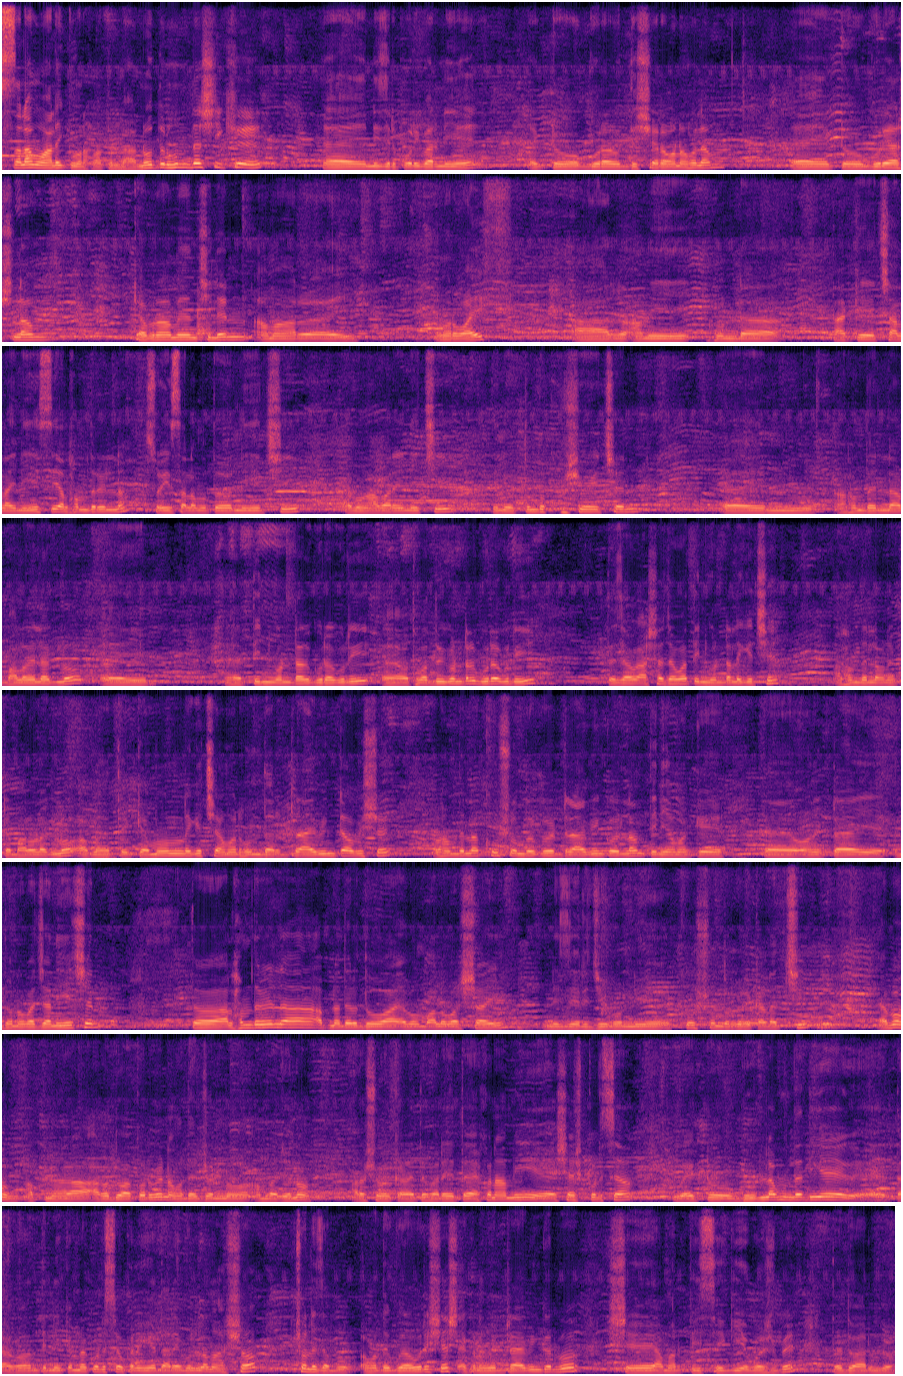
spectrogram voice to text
আসসালামু আলাইকুম রহমতুল্লাহ। নতুন হুন্দা শিখে নিজের পরিবার নিয়ে একটু ঘোরার উদ্দেশ্যে রওনা হলাম। একটু ঘুরে আসলাম। ক্যামেরাম্যান ছিলেন আমার আমার ওয়াইফ আর আমি হুন্ডা তাকে চালাই নিয়েছি, আলহামদুলিল্লাহ। সহি সালামত নিয়েছি এবং আবার এনেছি। তিনি অত্যন্ত খুশি হয়েছেন। আলহামদুলিল্লাহ ভালোই লাগল। এই তিন ঘণ্টার ঘোরাঘুরি অথবা দুই ঘণ্টার ঘোরাঘুরি। তো যাওয়া আসা যাওয়া তিন ঘণ্টা লেগেছে। আলহামদুলিল্লাহ অনেকটা ভালো লাগল। আপনাদের কেমন লেগেছে আমার হুন্দার ড্রাইভিংটা অবশ্যই আলহামদুলিল্লাহ খুব সুন্দর করে ড্রাইভিং করলাম। তিনি আমাকে অনেকটাই ধন্যবাদ জানিয়েছেন। তো আলহামদুলিল্লাহ আপনাদের দোয়া এবং ভালোবাসায় নিজের জীবন নিয়ে খুব সুন্দর করে কাটাচ্ছি। এবং আপনারা আরও দোয়া করবেন আমাদের জন্য। আমরা যেন আরও সময় কাটাতে পারে। তো এখন আমি শেষ করছি। একটু ঘুরলাম মুন্দা দিয়ে তখন তিনি ক্যামেরা করেছে, ওখানে গিয়ে দাঁড়িয়ে বললাম, আসো, চলে যাব। আমাদের ঘোরাঘুরি শেষ, এখন আমি ড্রাইভিং করব, সে আমার পিছে গিয়ে বসবে। তো দোয়া রইল।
